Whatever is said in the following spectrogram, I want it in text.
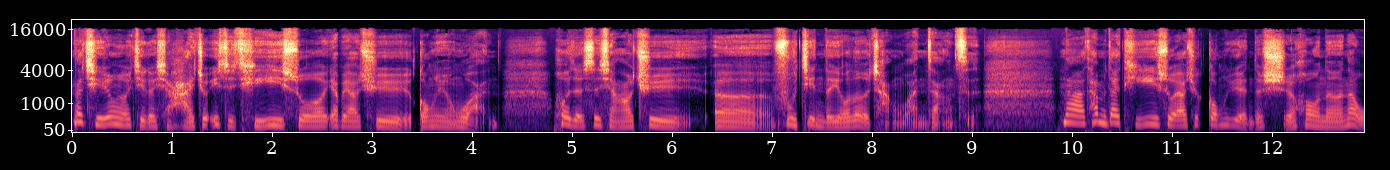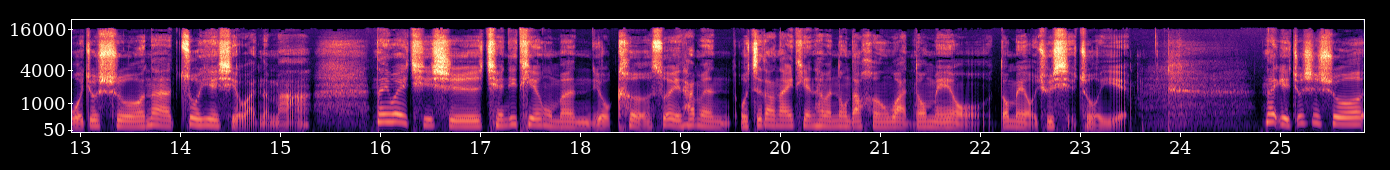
那其中有几个小孩就一直提议说，要不要去公园玩，或者是想要去呃附近的游乐场玩这样子。那他们在提议说要去公园的时候呢，那我就说，那作业写完了吗？那因为其实前一天我们有课，所以他们我知道那一天他们弄到很晚都没有都没有去写作业。那也就是说，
